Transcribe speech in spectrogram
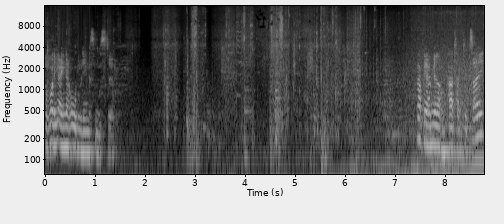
Obwohl ich eigentlich nach oben links müsste. Ja, wir haben ja noch ein paar Takte Zeit.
